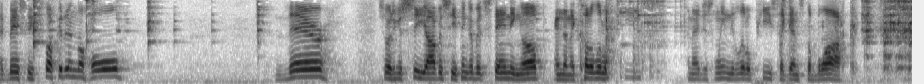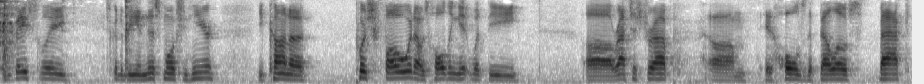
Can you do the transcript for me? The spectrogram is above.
I basically stuck it in the hole there. So as you can see, obviously think of it standing up and then I cut a little piece and I just leaned the little piece against the block. And basically, it's going to be in this motion here. You kind of push forward. I was holding it with the uh, ratchet strap. Um, it holds the bellows back,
